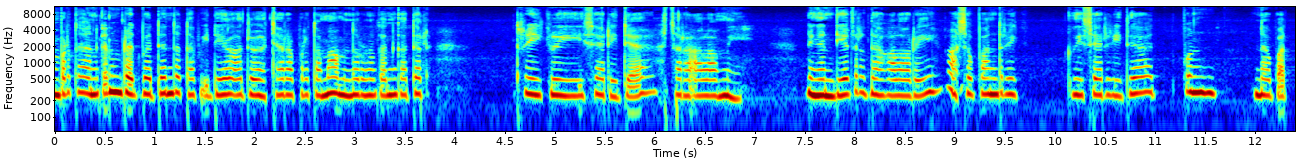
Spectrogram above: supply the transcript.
Mempertahankan berat badan tetap ideal adalah cara pertama menurunkan kadar trigliserida secara alami. Dengan diet rendah kalori, asupan trigliserida pun dapat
